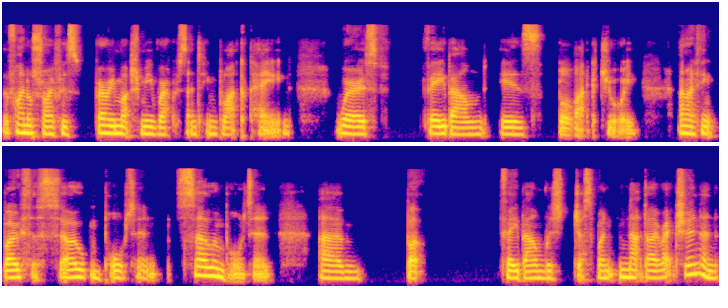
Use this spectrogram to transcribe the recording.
the final strife is very much me representing black pain, whereas Faebound is black joy. And I think both are so important, so important. Um, but Faebound was just went in that direction. And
